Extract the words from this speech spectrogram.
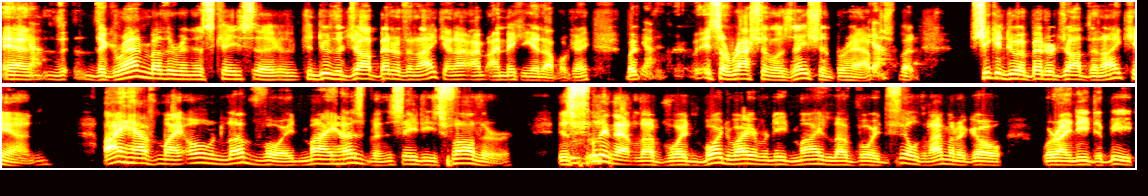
And yeah. the, the, grandmother in this case uh, can do the job better than I can. I, am I'm, I'm making it up, okay? But yeah. it's a rationalization, perhaps. Yeah. But she can do a better job than I can. I have my own love void. My husband, Sadie's father, is mm-hmm. filling that love void. And boy, do I ever need my love void filled. And I'm going to go where I need to be.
